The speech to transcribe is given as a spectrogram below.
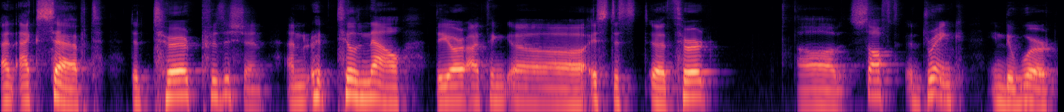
and accept the third position. And till now, they are, I think, uh, it's the uh, third uh, soft drink in the world.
